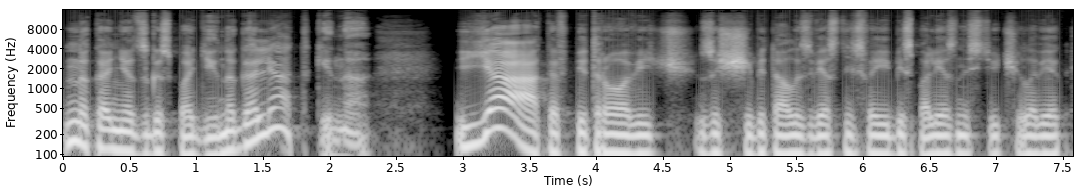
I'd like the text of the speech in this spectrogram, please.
наконец, господина Галяткина — «Яков Петрович!» — защебетал известный своей бесполезностью человек.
